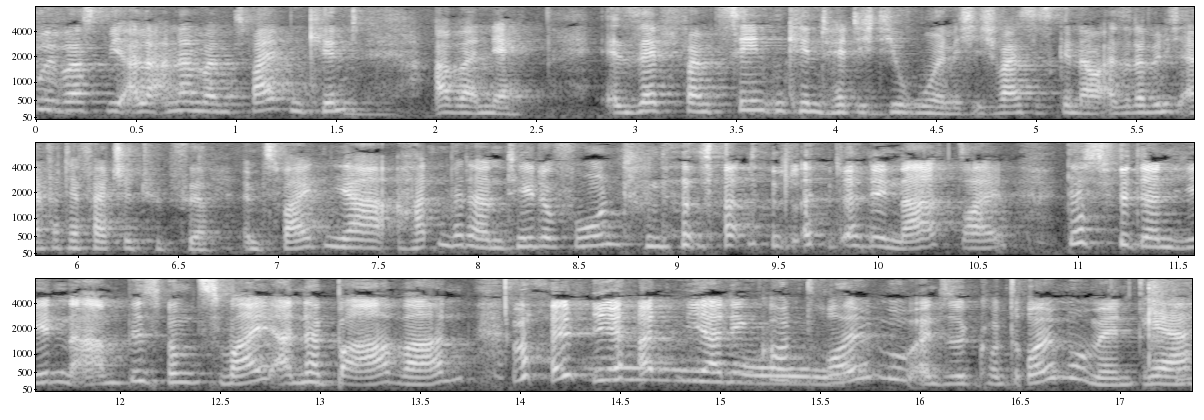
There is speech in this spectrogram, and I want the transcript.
cool warst wie alle anderen beim zweiten Kind. Aber ne, selbst beim zehnten Kind hätte ich die Ruhe nicht. Ich weiß es genau. Also da bin ich einfach der falsche Typ für. Im zweiten Jahr hatten wir dann ein Telefon und das hatte leider den Nachteil, dass wir dann jeden Abend bis um zwei an der Bar waren, weil wir hatten ja den Kontrollmoment, also Kontrollmoment. Ja.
